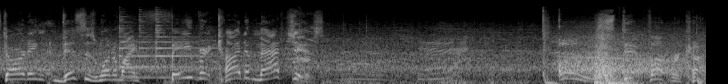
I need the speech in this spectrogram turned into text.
starting, this is one of my favorite kind of matches. Oh, stiff uppercut.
